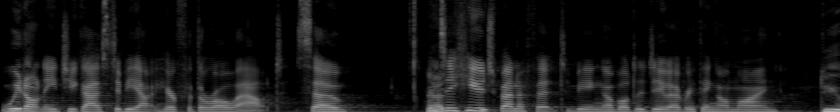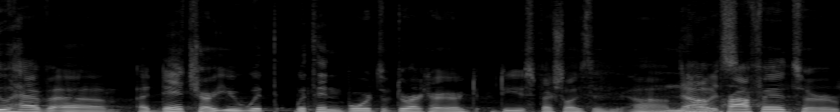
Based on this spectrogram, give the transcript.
We don't need you guys to be out here for the rollout." So. It's a huge benefit to being able to do everything online. Do you have um, a niche? Are you with within boards of directors, or do you specialize in um, No, nonprofits or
